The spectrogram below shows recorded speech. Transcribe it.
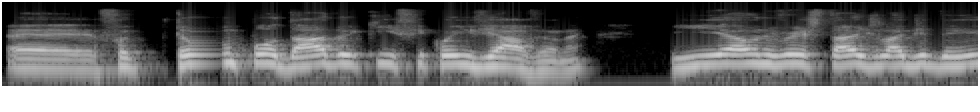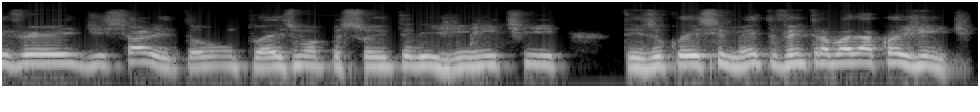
É, foi tão podado que ficou inviável, né? E a universidade lá de Denver disse: Olha, então tu és uma pessoa inteligente, tens o conhecimento, vem trabalhar com a gente.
